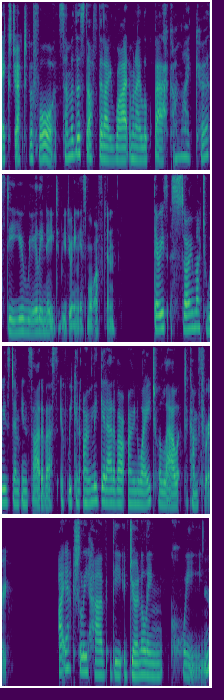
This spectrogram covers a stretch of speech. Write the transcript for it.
extract before. Some of the stuff that I write and when I look back, I'm like, Kirsty, you really need to be doing this more often. There is so much wisdom inside of us if we can only get out of our own way to allow it to come through. I actually have the journaling queen,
